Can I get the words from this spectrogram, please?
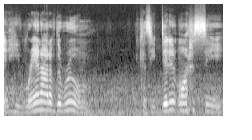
And he ran out of the room because he didn't want to see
